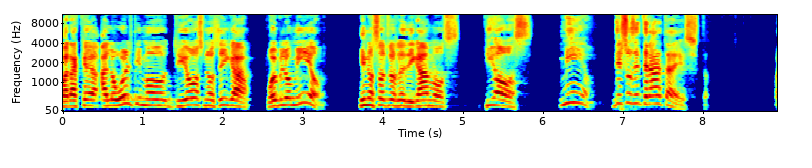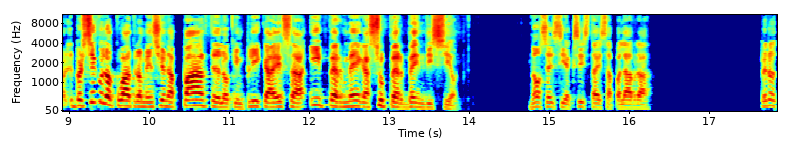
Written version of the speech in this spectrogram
Para que a lo último Dios nos diga, pueblo mío. Y nosotros le digamos, Dios mío. De eso se trata esto. El versículo 4 menciona parte de lo que implica esa hiper, mega, super bendición. No sé si exista esa palabra, pero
